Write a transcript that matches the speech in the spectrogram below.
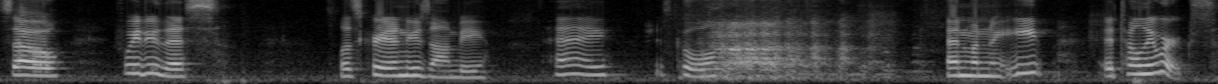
So if we do this, let's create a new zombie. Hey, she's cool. and when we eat, it totally works.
